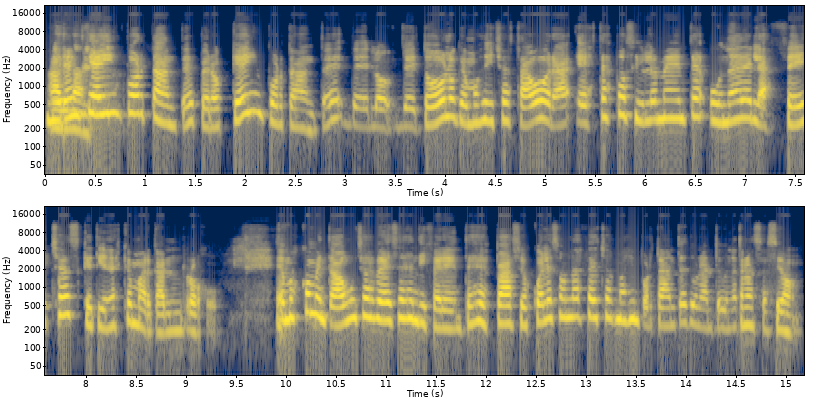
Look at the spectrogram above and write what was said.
Miren Adelante. qué importante, pero qué importante de, lo, de todo lo que hemos dicho hasta ahora, esta es posiblemente una de las fechas que tienes que marcar en rojo. Hemos comentado muchas veces en diferentes espacios cuáles son las fechas más importantes durante una transacción,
